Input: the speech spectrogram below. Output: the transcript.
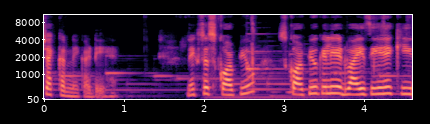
चेक करने का डे है। नेक्स्ट स्कॉर्पियो स्कॉर्पियो के लिए एडवाइस ये है कि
